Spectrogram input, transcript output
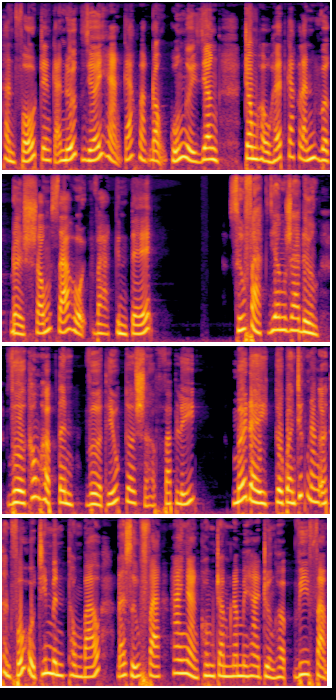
thành phố trên cả nước giới hạn các hoạt động của người dân trong hầu hết các lĩnh vực đời sống xã hội và kinh tế xử phạt dân ra đường vừa không hợp tình vừa thiếu cơ sở pháp lý. Mới đây, cơ quan chức năng ở thành phố Hồ Chí Minh thông báo đã xử phạt 2.052 trường hợp vi phạm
